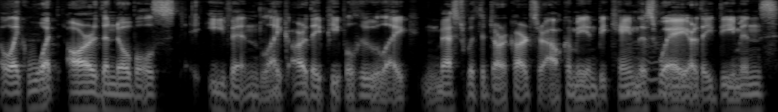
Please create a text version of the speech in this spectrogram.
like what are the nobles even like are they people who like messed with the dark arts or alchemy and became this Mhm. way are they demons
